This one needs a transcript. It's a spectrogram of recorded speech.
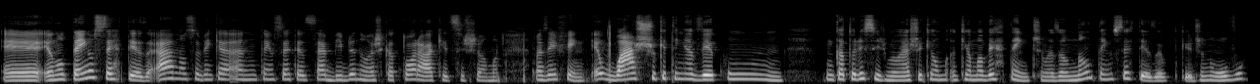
é, eu não tenho certeza. Ah, não, se bem que eu ah, não tenho certeza se é a Bíblia, não, acho que é a Torá que se chama. Mas enfim, eu acho que tem a ver com, com o catolicismo, eu acho que é, uma, que é uma vertente, mas eu não tenho certeza, porque, de novo,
